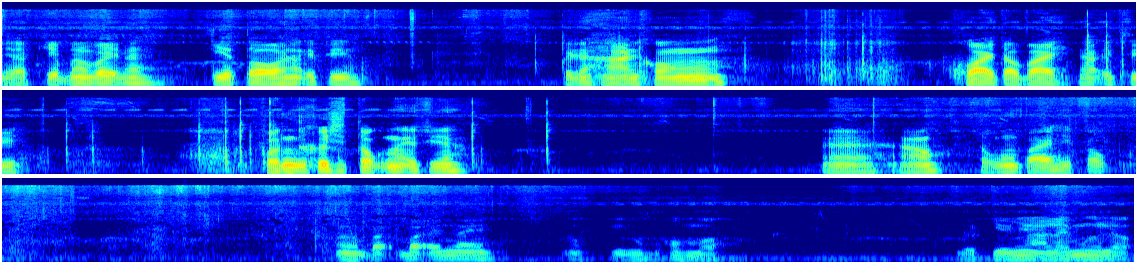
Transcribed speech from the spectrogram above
อย่าเก็บมันไว้นะเกี่ยวต่อนะเอฟซีเป็นอาหารของควายต่อไปนะเอฟซีฝนก็คือสิตกนะเอฟซี อ่าเอาตกลงไปตกอ่าบะบะอันไหนเอาเกี่ยวกับผมบ่เดี๋ยวเกี่ยวหญ้าไรมือแล้ว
